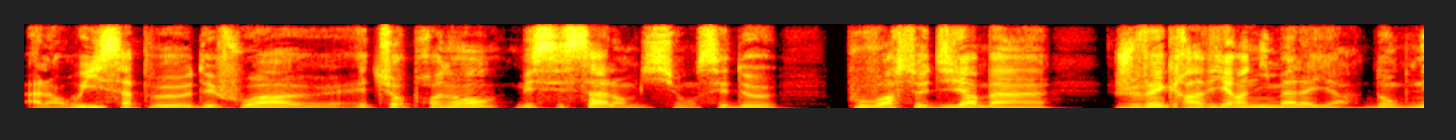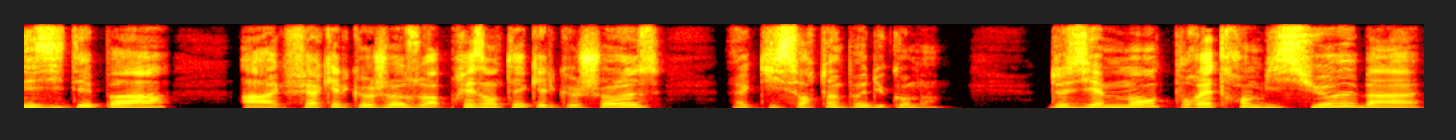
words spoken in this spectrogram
Alors oui, ça peut des fois euh, être surprenant, mais c'est ça l'ambition, c'est de pouvoir se dire, ben, je vais gravir un Himalaya. Donc n'hésitez pas à faire quelque chose ou à présenter quelque chose euh, qui sorte un peu du commun. Deuxièmement, pour être ambitieux, ben,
